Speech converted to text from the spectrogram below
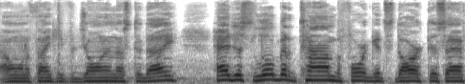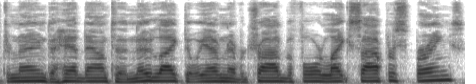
I want to thank you for joining us today. Had just a little bit of time before it gets dark this afternoon to head down to a new lake that we haven't ever tried before, Lake Cypress Springs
